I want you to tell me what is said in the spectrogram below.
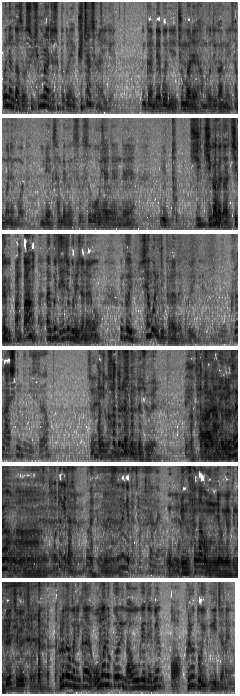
은행 가서 10만 원짜리 수표 끊기 귀찮잖아 이게. 그러니까 매번 이 주말에 한 어디 가면 한 번에 뭐 200, 300원 쓰, 고 오셔야 음. 되는데 지, 지갑에다 지갑이 빵빵 아버지 해져버리잖아요. 그러니까 생활이 불편하다는 거예요 이게. 음, 그런 아시는 분이 있어요? 아니 좀- 카드를 쓰면 되죠 왜? 아, 카드 아, 남은 왜 그러세요? 아, 네. 소득이 다 네. 잡, 네. 그 네. 쓰는 게 다 잡히잖아요. 우- 우리는 상관없는 영역이네. 그렇죠, 그렇죠. 네. 그러다 보니까 5만 원권이 나오게 되면 어 그리고 또 이게 있잖아요.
